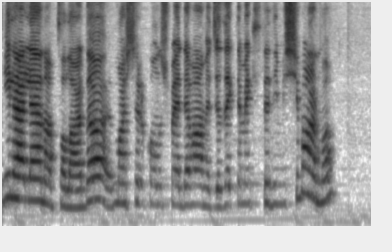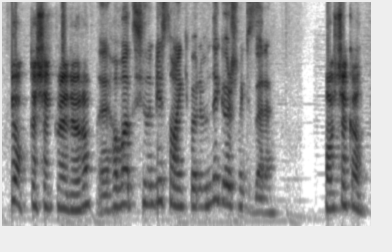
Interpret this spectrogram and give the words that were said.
İlerleyen haftalarda maçları konuşmaya devam edeceğiz. Eklemek istediğim bir şey var mı? Yok teşekkür ediyorum. E, hava atışının bir sonraki bölümünde görüşmek üzere. Hoşçakalın.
